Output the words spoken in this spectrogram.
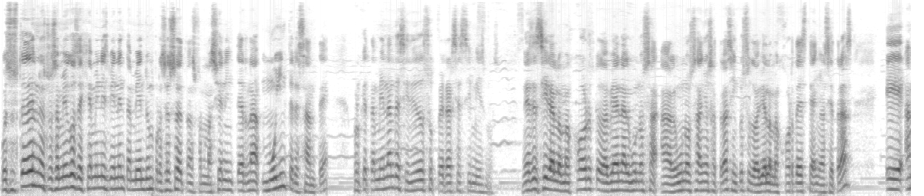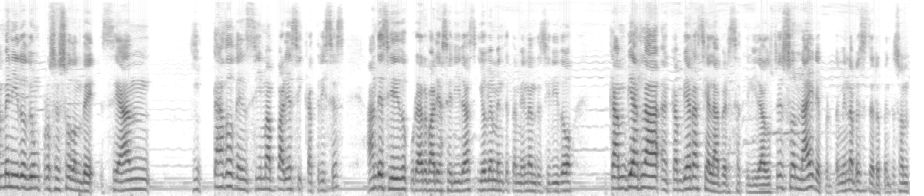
pues ustedes, nuestros amigos de Géminis, vienen también de un proceso de transformación interna muy interesante porque también han decidido superarse a sí mismos. Es decir, a lo mejor todavía en algunos, algunos años atrás, incluso todavía a lo mejor de este año hacia atrás, eh, han venido de un proceso donde se han quitado de encima varias cicatrices, han decidido curar varias heridas y obviamente también han decidido cambiarla, cambiar hacia la versatilidad. Ustedes son aire, pero también a veces de repente son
